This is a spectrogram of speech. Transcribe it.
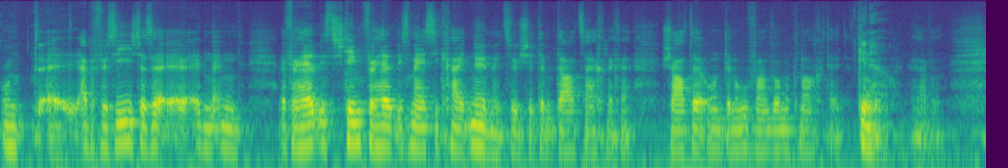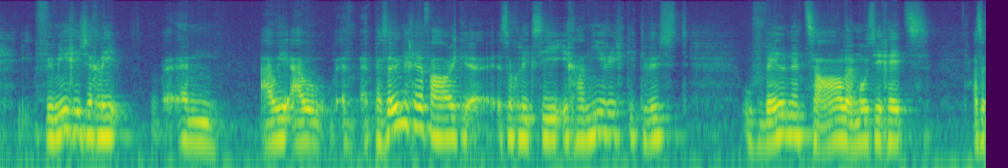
Und äh, aber für Sie ist das ein, ein, ein Verhältnis, stimmt Verhältnismäßigkeit nicht mehr zwischen dem tatsächlichen Schaden und dem Aufwand, den man gemacht hat. Genau. Ja, für mich ist ein bisschen ähm, auch, auch eine persönliche Erfahrung äh, so ein bisschen, ich habe nie richtig gewusst, auf welchen Zahlen muss ich jetzt, also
